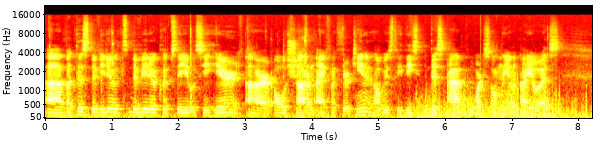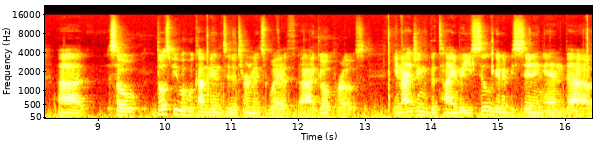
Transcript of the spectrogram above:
Uh, but this the video the video clips that you will see here are all shot on iPhone 13, and obviously this this app works only on iOS. Uh, so those people who come into the tournaments with uh, GoPros, imagine the time that you're still gonna be sitting and uh,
